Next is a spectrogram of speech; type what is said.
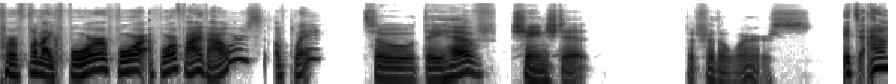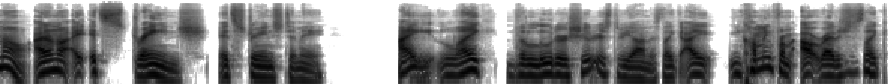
For for like four four four or five hours of play. So they have changed it, but for the worse. It's I don't know. I don't know. It's strange. It's strange to me. I like the looter shooters to be honest. Like I coming from Outright, it's just like,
